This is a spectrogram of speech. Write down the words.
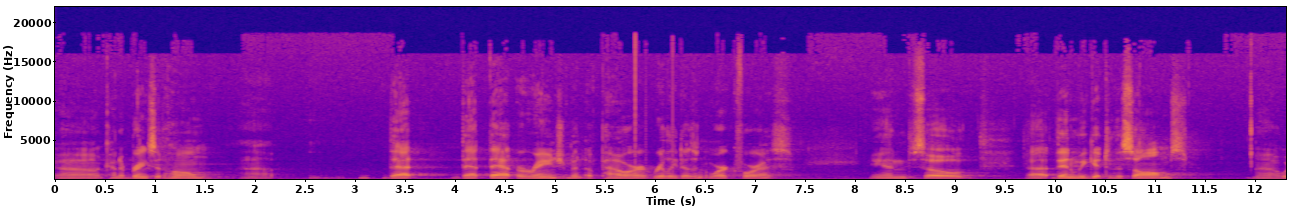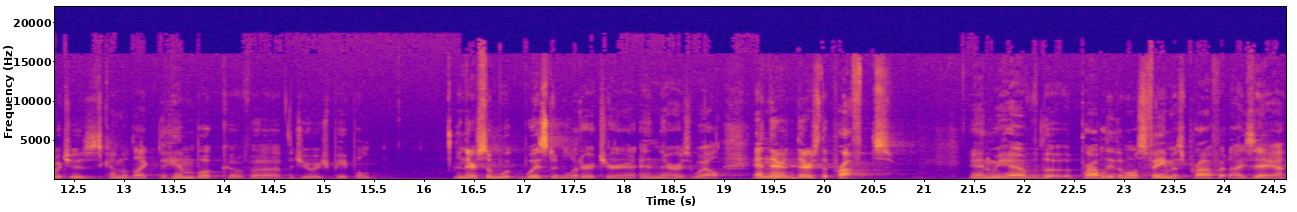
kind of brings it home that, that that arrangement of power really doesn't work for us. And so uh, then we get to the Psalms uh, which is kind of like the hymn book of, uh, of the Jewish people. And there's some w- wisdom literature in there as well. And there, there's the prophets. And we have the, probably the most famous prophet, Isaiah.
